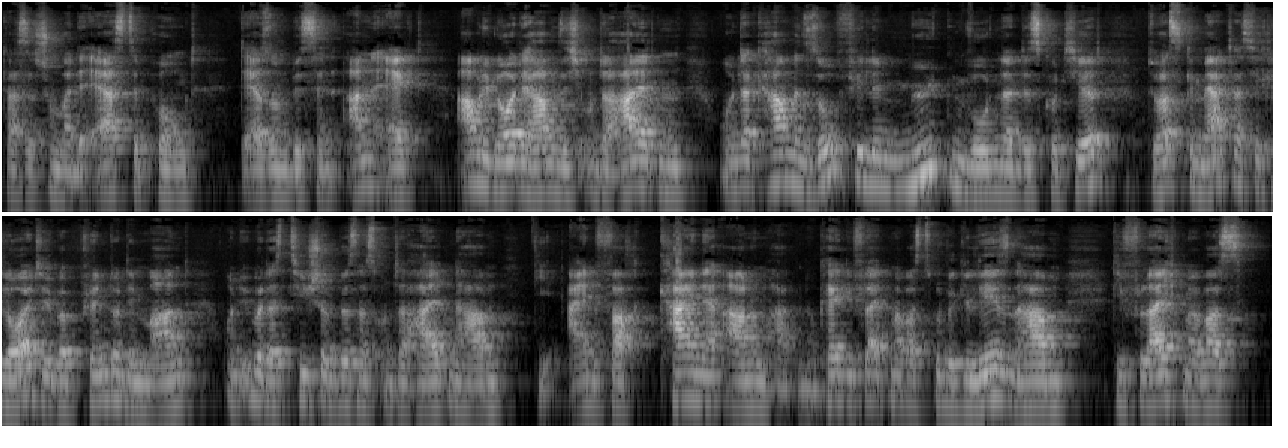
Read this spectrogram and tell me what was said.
Das ist schon mal der erste Punkt, der so ein bisschen aneckt aber die Leute haben sich unterhalten und da kamen so viele Mythen, wurden da diskutiert. Du hast gemerkt, dass sich Leute über Print on Demand und über das T-Shirt-Business unterhalten haben, die einfach keine Ahnung hatten, okay? Die vielleicht mal was drüber gelesen haben, die vielleicht mal was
